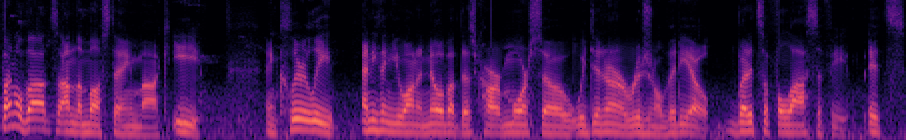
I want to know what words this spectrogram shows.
Final thoughts on the Mustang Mach E. And clearly, anything you want to know about this car more so, we did in our original video, but it's a philosophy. It's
